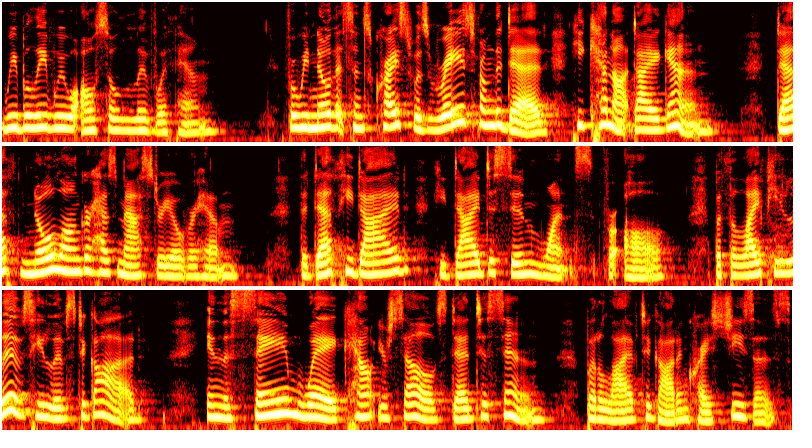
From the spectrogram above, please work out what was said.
we believe we will also live with him. For we know that since Christ was raised from the dead, he cannot die again. Death no longer has mastery over him. The death he died, he died to sin once for all. But the life he lives, he lives to God. In the same way, count yourselves dead to sin, but alive to God in Christ Jesus.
